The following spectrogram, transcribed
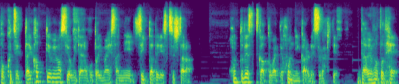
僕絶対買って読みますよみたいなことを今井さんにツイッターでレスしたら、本当ですか？とか言って本人からレスが来て、ダメ元で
